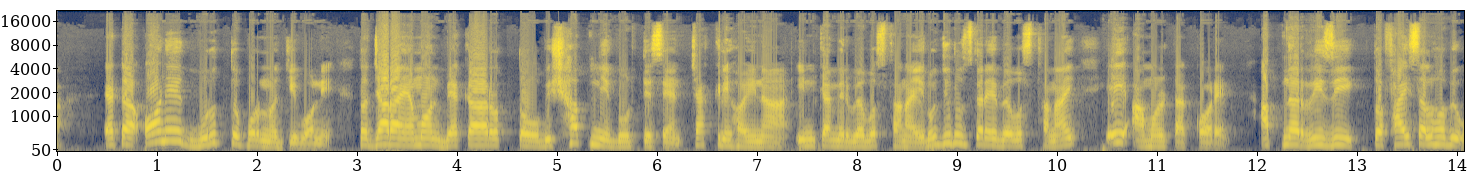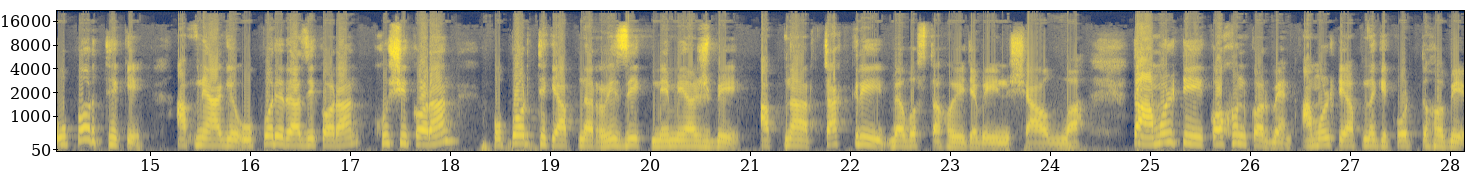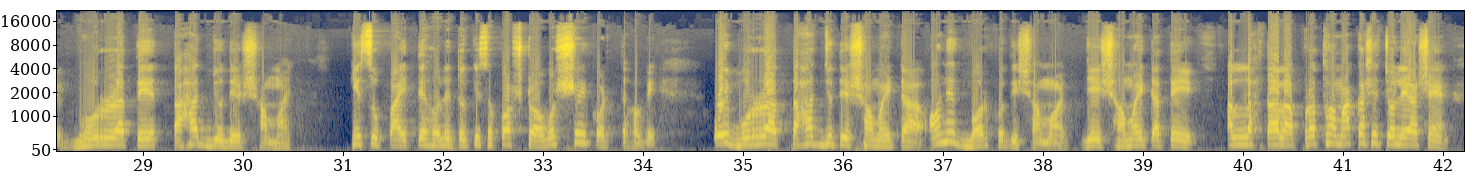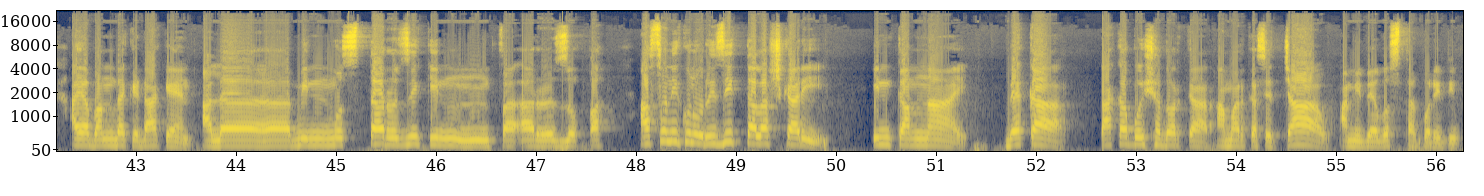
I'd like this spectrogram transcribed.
এটা অনেক গুরুত্বপূর্ণ জীবনে। তো যারা এমন বেকারত্ব অভিশাপ নিয়ে ঘুরতেছেন, চাকরি হয় না ইনকামের ব্যবস্থা নাই, রুজি রোজগারের ব্যবস্থা নাই, এই আমলটা করেন। আপনার রিজিক তো ফাইসাল হবে উপর থেকে। আপনি আগে উপরে রাজি করান, খুশি করান, উপর থেকে আপনার রিজিক নেমে আসবে। আপনার চাকরি ব্যবস্থা হয়ে যাবে ইনশাআল্লাহ। তো আমলটি কখন করবেন? আমলটি আপনাকে করতে হবে ভোর রাতে তাহাজ্জুদের সময়। কিছু পাইতে হলে তো কিছু কষ্ট অবশ্যই করতে হবে। ওই বোররাত তাহাজ্জুদের সময়টা অনেক বরকতি সময়। যে সময়টাতে আল্লাহ তাআলা প্রথম আকাশে চলে আসেন, আয়া বান্দাকে ডাকেন, আলা মিন মুস্তারজিকিন আসনি কোনো রিজিক তালাশকারী ইনকাম নাই, বেকার টাকা পয়সা দরকার, আমার কাছে চাও, আমি ব্যবস্থা করে দিব।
